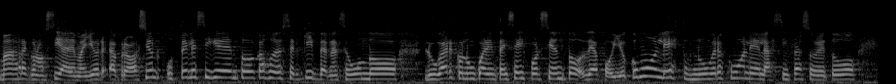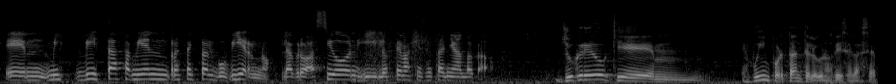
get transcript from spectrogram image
más reconocida, de mayor aprobación. Usted le sigue en todo caso de cerquita, en el segundo lugar, con un 46% de apoyo. ¿Cómo lee estos números? ¿Cómo lee las cifras, sobre todo eh, vistas también respecto al gobierno, la aprobación y los temas que se están llevando a cabo? Yo creo que mm, es muy importante lo que nos dice la CEP,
